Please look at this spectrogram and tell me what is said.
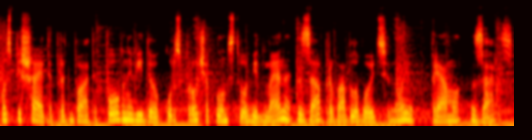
Поспішайте придбати повний відеокурс про чаклунство від мене за привабливою ціною прямо зараз.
